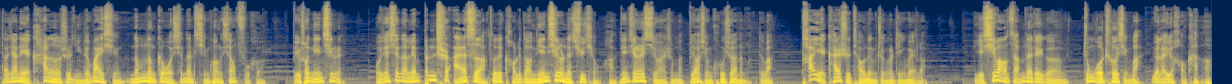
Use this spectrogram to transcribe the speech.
大家呢也看到的是你的外形能不能跟我现在的情况相符合，比如说年轻人。我觉得现在连奔驰 S 啊都得考虑到年轻人的需求哈，年轻人喜欢什么？比较喜欢酷炫的嘛，对吧？他也开始调整整个定位了，也希望咱们的这个中国车型吧越来越好看啊！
